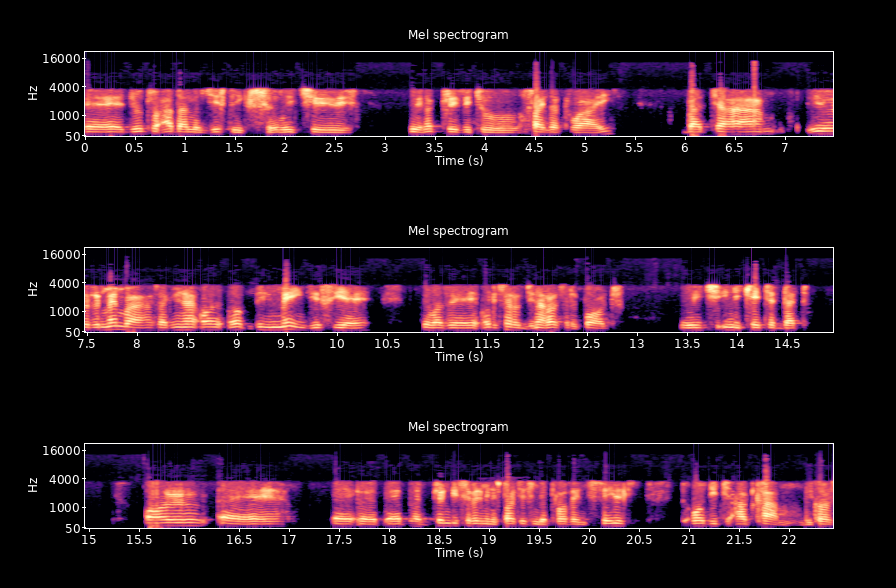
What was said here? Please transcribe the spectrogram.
uh, due to other logistics, which uh, we're not privy to find out why. But um, you remember, in May this year, there was a Auditor General's report which indicated that all uh, Uh, uh, uh, 27 municipalities in the province failed to audit outcome because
